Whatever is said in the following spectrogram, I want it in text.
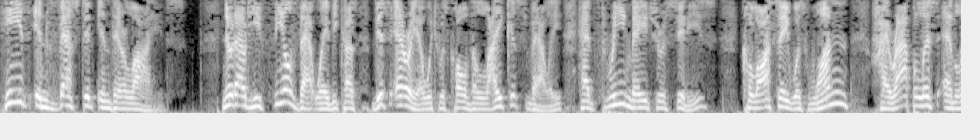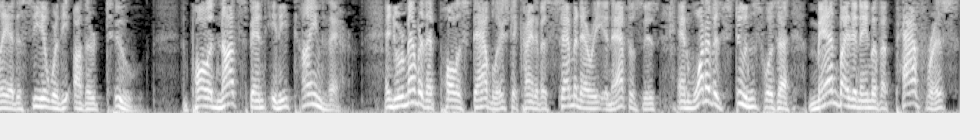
he's invested in their lives. No doubt he feels that way because this area, which was called the Lycus Valley, had three major cities. Colossae was one, Hierapolis and Laodicea were the other two. And Paul had not spent any time there. And you remember that Paul established a kind of a seminary in Ephesus, and one of his students was a man by the name of Epaphras,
